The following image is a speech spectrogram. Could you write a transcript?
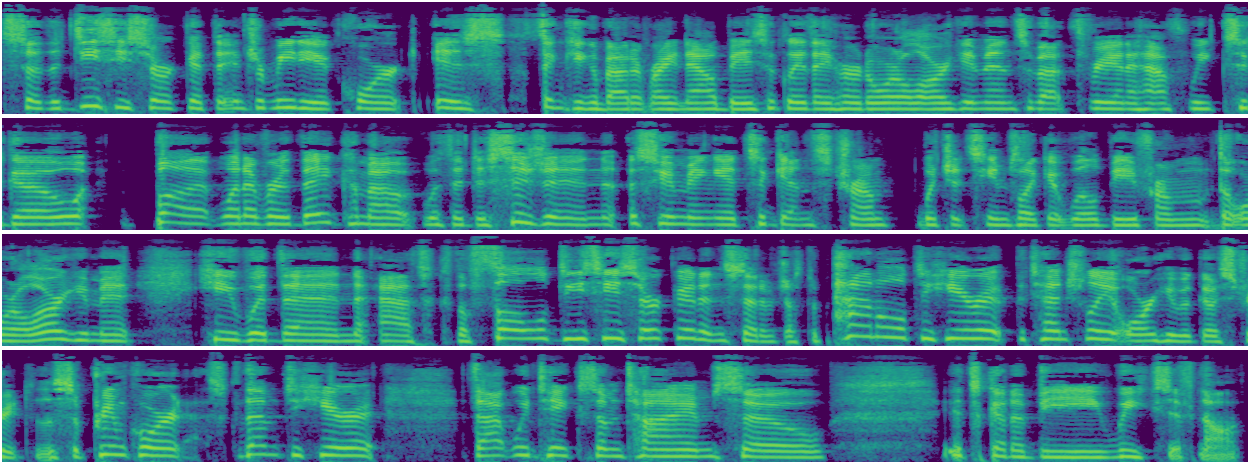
so the DC Circuit, the Intermediate Court, is thinking about it right now. Basically, they heard oral arguments about three and a half weeks ago. But whenever they come out with a decision, assuming it's against Trump, which it seems like it will be from the oral argument, he would then ask the full DC circuit instead of just a panel to hear it potentially, or he would go straight to the Supreme Court, ask them to hear it. That would take some time. So it's going to be weeks, if not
